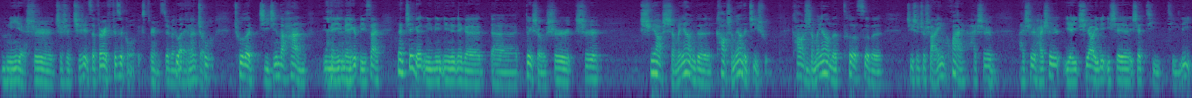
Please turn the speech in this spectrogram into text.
你也是就是其实 it's a very physical experience，对吧？对你可能出出了几斤的汗，每 每一个比赛，那这个你你你的那个呃对手是是需要什么样的靠什么样的技术，靠什么样的特色的技术，就是反应快，还是还是还是也需要一一些一些体体力，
